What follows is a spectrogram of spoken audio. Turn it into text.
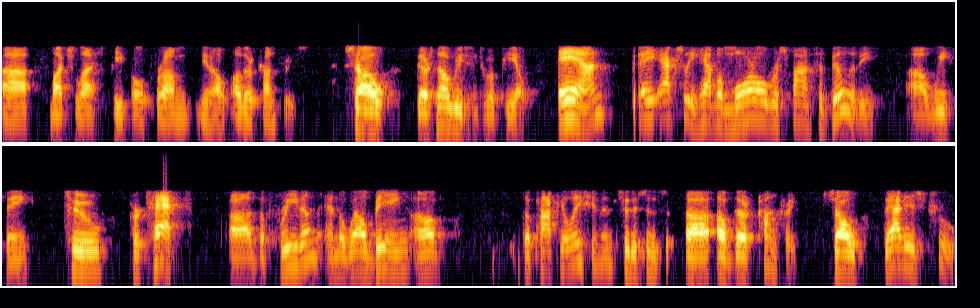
uh, much less people from you know other countries. So there's no reason to appeal, and they actually have a moral responsibility, uh, we think, to protect uh, the freedom and the well-being of the population and citizens uh, of their country. So that is true,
